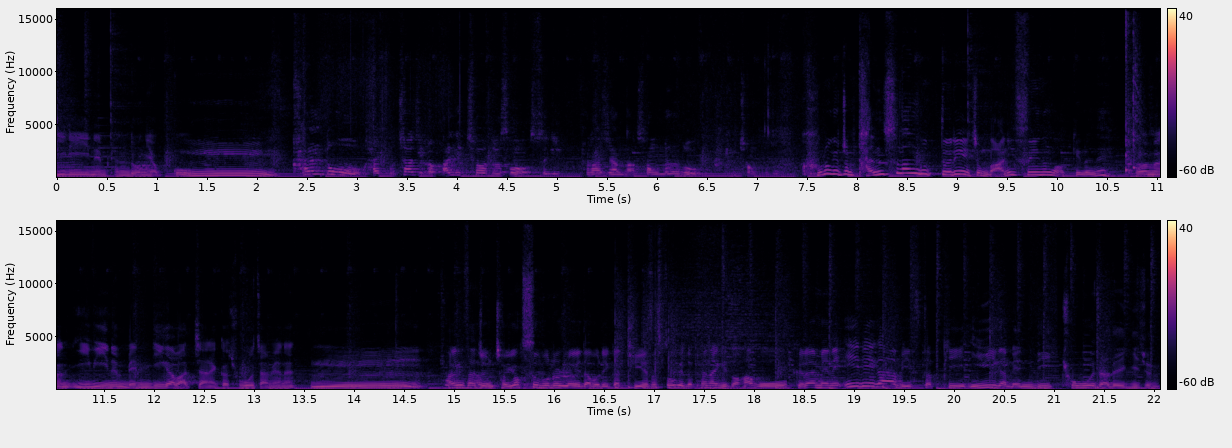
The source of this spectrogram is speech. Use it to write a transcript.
1위는 변동이 없고 음 칼도 하이퍼 차지가 빨리 채 워져서 쓰기 편하지 않나? 성능도 괜찮고. 그러게 좀 단순한 것들이 좀 많이 쓰이는 것 같기는 해 그러면 2위는 맨디가 맞지 않을까 초보자면은 음, 하기사 좀 저격수 브롤러이다 보니까 뒤에서 쏘기도 편하기도 하고 그러면 1위가 미스터 P, 2위가 맨디 초보자들 기준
